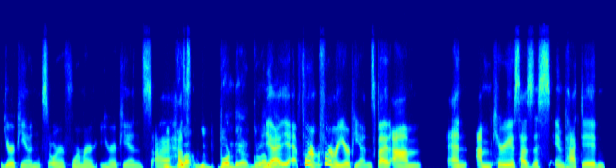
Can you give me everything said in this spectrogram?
Europeans or former Europeans. Uh, we grew up, we born there, grew up. Yeah, there. yeah, former former Europeans. But um, and I'm curious, has this impacted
